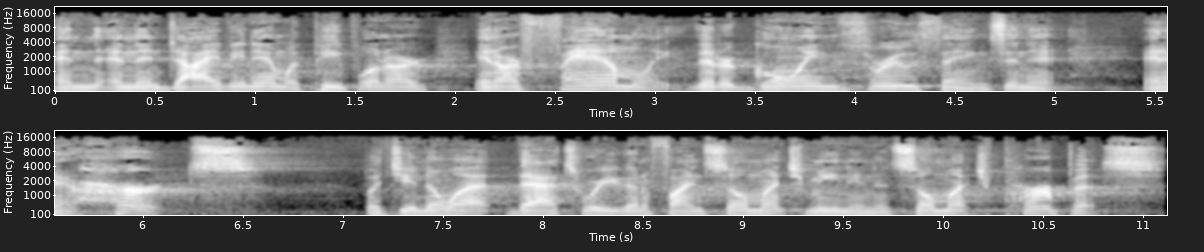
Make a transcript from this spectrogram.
and, and then diving in with people in our in our family that are going through things and it and it hurts. But you know what? That's where you're going to find so much meaning and so much purpose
